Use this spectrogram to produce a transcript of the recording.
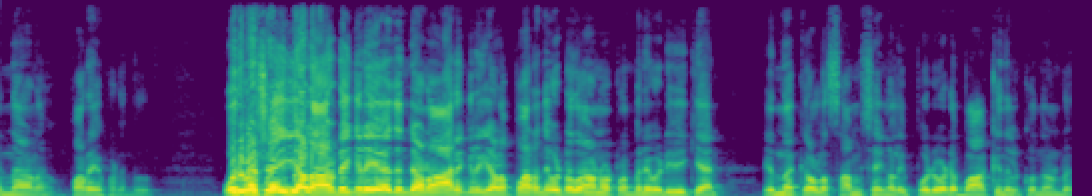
എന്നാണ് പറയപ്പെടുന്നത്. ഒരുപക്ഷെ ഇയാൾ ആരുടെയെങ്കിലും ഏജന്റാണോ ആരെങ്കിലും ഇയാളെ പറഞ്ഞു വിട്ടതാണോ ട്രംപിനെ വെടിവെക്കാൻ എന്നൊക്കെയുള്ള സംശയങ്ങൾ ഇപ്പോഴും ഇവിടെ ബാക്കി നിൽക്കുന്നുണ്ട്.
